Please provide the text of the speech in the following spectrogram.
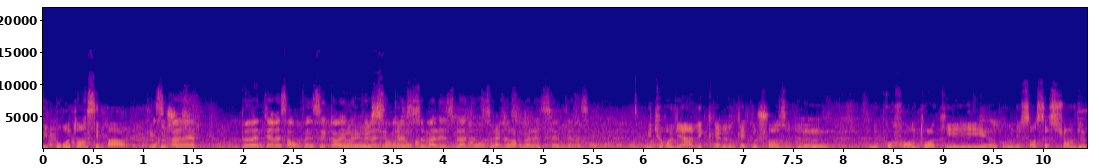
Mais pour autant, c'est pas Mais quelque chose. pas peu intéressant. Enfin, c'est quand même Oui, oui, intéressant, même ce malaise-là, de ressentir ce malaise, c'est intéressant. Mais tu reviens avec quand même quelque chose de, de profond en toi qui est euh, comme une sensation de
